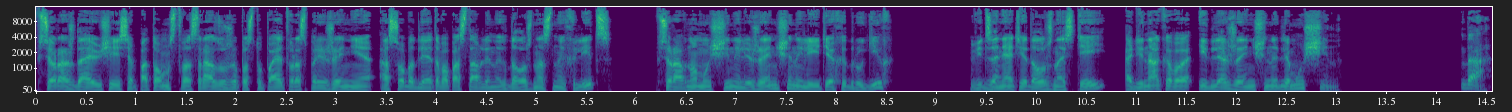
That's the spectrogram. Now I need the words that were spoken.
Все рождающееся потомство сразу же поступает в распоряжение особо для этого поставленных должностных лиц, все равно мужчин или женщин, или и тех, и других, ведь занятие должностей одинаково и для женщин, и для мужчин. Да.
